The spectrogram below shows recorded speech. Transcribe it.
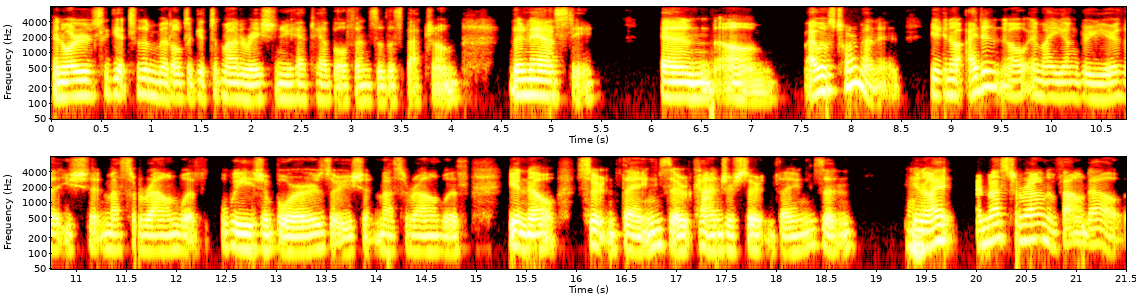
in order to get to the middle, to get to moderation, you have to have both ends of the spectrum. They're nasty. And um, I was tormented. You know, I didn't know in my younger year that you shouldn't mess around with Ouija boards or you shouldn't mess around with, you know, certain things or conjure certain things. And, mm-hmm. you know, I, I messed around and found out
